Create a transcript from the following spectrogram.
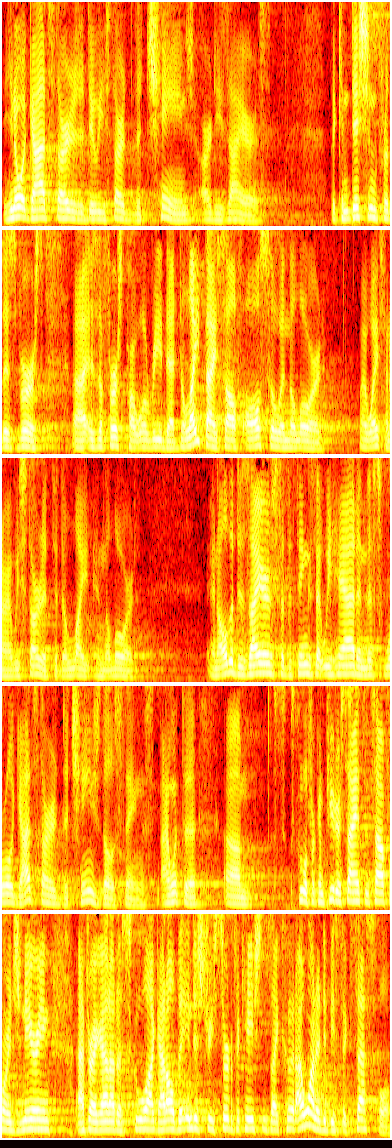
You know what God started to do? He started to change our desires. The condition for this verse uh, is the first part. We'll read that. Delight thyself also in the Lord. My wife and I, we started to delight in the Lord. And all the desires for the things that we had in this world, God started to change those things. I went to um, school for computer science and software engineering. After I got out of school, I got all the industry certifications I could. I wanted to be successful.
